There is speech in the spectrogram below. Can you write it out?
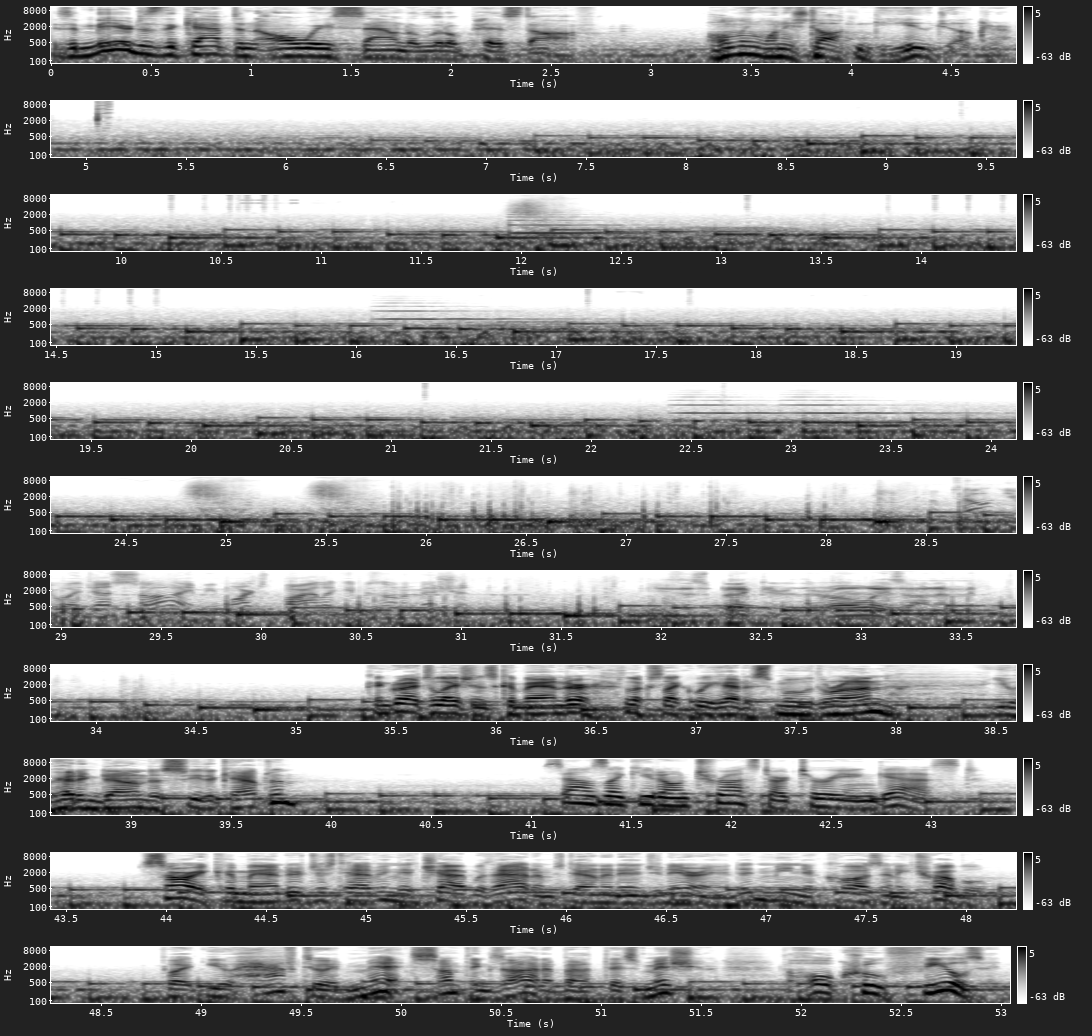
Is it me or does the captain always sound a little pissed off? Only when he's talking to you, Joker. Congratulations, Commander. Looks like we had a smooth run. You heading down to see the captain? Sounds like you don't trust our Turian guest. Sorry, Commander, just having a chat with Adams down at engineering. I didn't mean to cause any trouble. But you have to admit, something's odd about this mission. The whole crew feels it.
